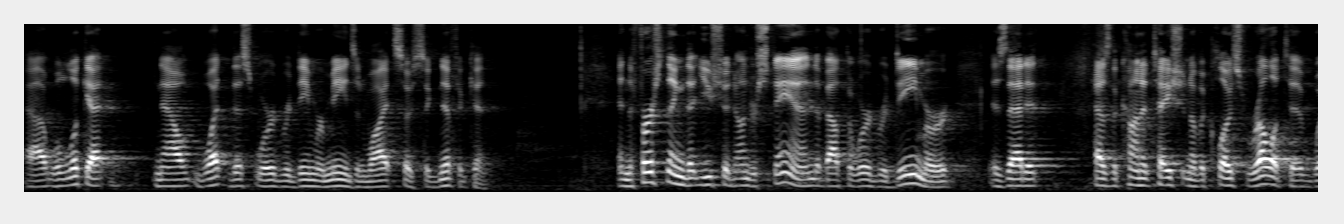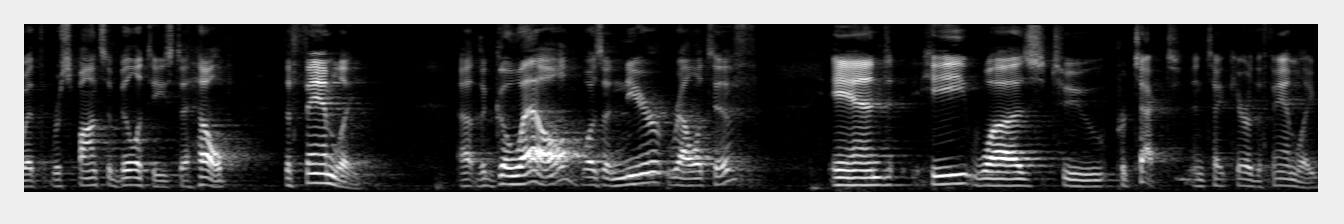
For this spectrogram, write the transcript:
uh, we'll look at now what this word redeemer means and why it's so significant. And the first thing that you should understand about the word redeemer is that it has the connotation of a close relative with responsibilities to help the family. Uh, the Goel was a near relative, and he was to protect and take care of the family.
